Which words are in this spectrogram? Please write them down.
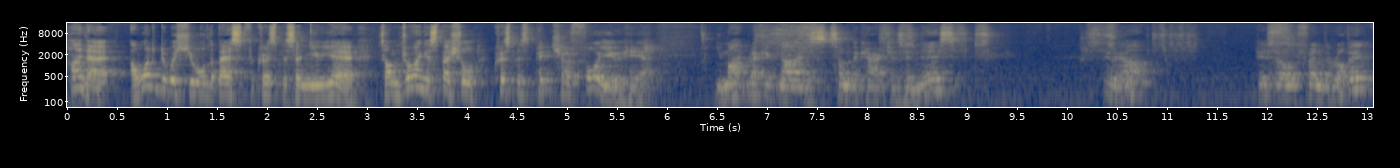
Hi there, I wanted to wish you all the best for Christmas and New Year, so I'm drawing a special Christmas picture for you here. You might recognise some of the characters in this. Here we are. Here's our old friend the Robin.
